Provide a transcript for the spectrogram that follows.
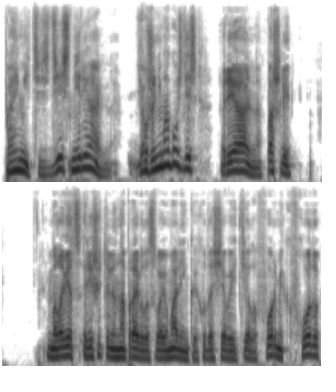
«Поймите, здесь нереально. Я уже не могу здесь...» «Реально. Пошли». Маловец решительно направила свое маленькое худощавое тело в форме к входу.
